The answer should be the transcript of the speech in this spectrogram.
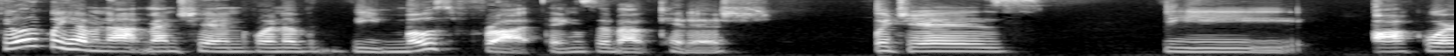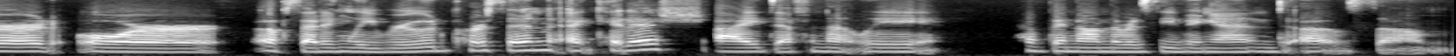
feel like we have not mentioned one of the most fraught things about Kiddush, which is the awkward or upsettingly rude person at Kiddush. I definitely have been on the receiving end of some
